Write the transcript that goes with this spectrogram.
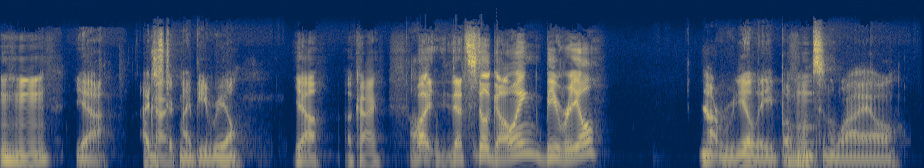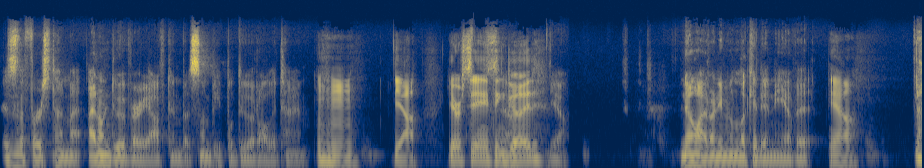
mm-hmm. Yeah. I just Okay. took my BeReal. Yeah. Okay. Awesome. But that's still going? BeReal? Not really, but Mhm. once in a while. This is the first time I, I don't do it very often, but some people do it all the time. Mm-hmm. Yeah. You ever see anything So, good? Yeah. No, I don't even look at any of it. Yeah. you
